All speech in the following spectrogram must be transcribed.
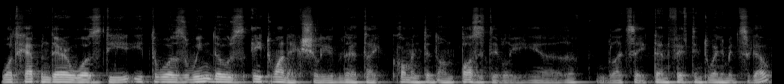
what happened there was the it was Windows 8.1 actually that I commented on positively, uh, let's say 10, 15, 20 minutes ago.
